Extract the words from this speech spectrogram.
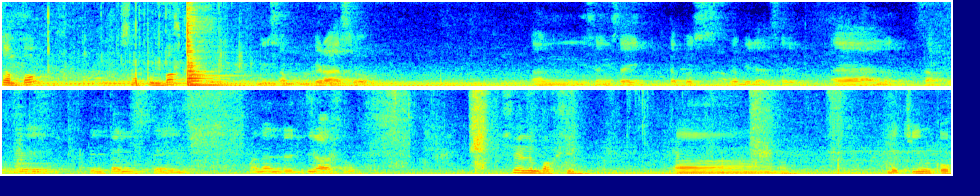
Sampo? Sampung box? Hindi, sampung piraso. Ang isang side, tapos kabila side. Ah, ano, sampo. Well, 10 times 10, 100 piraso. So, ilang box yun? Ah, uh, 5.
